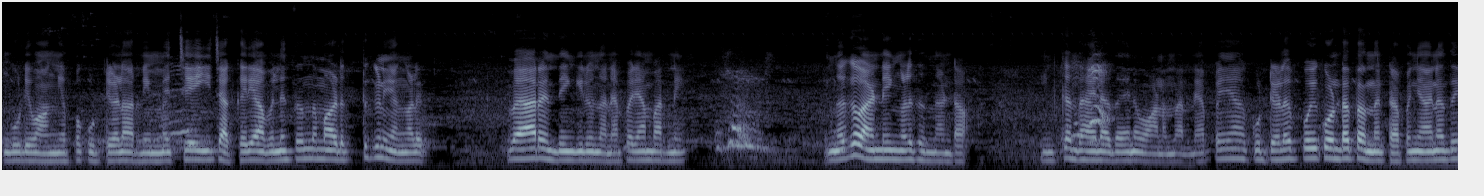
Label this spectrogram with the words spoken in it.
കൂടി വാങ്ങിയപ്പോൾ കുട്ടികൾ പറഞ്ഞു ഇമ്മച്ചേ ഈ ചക്കരി അവലും തിന്ന് മടുത്തുക്കണ് ഞങ്ങൾ വേറെ എന്തെങ്കിലും പറഞ്ഞു അപ്പോൾ ഞാൻ പറഞ്ഞു നിങ്ങൾക്ക് വേണ്ട നിങ്ങൾ തിന്നണ്ട? എനിക്കെന്തായാലും അത് തന്നെ വേണമെന്ന് പറഞ്ഞു. അപ്പം ഞാൻ കുട്ടികൾ പോയി കൊണ്ടു തന്നിട്ട് അപ്പം ഞാനത്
